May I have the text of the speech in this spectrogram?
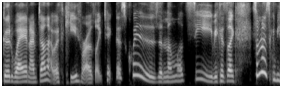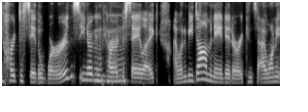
good way. And I've done that with Keith where I was like, take this quiz and then let's see, because like sometimes it can be hard to say the words, you know, it can be hard to Mhm. say like, I want to be dominated, or it can say, I want to,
